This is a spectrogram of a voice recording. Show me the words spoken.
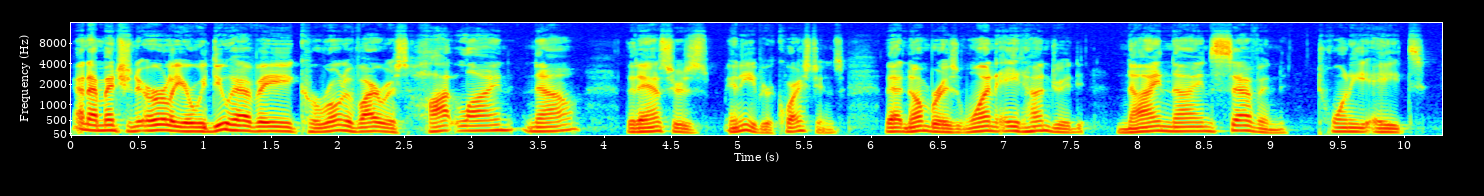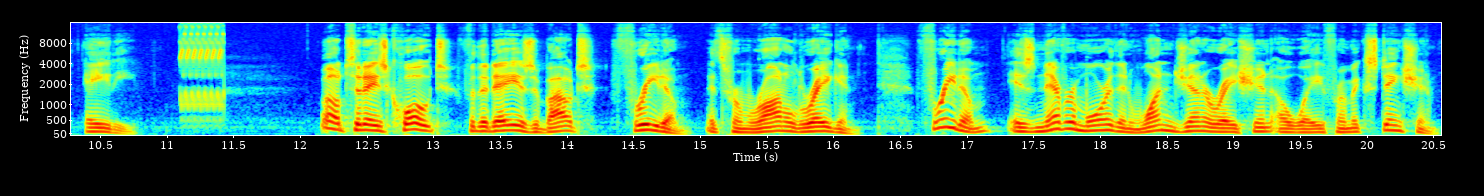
And I mentioned earlier, we do have a coronavirus hotline now that answers any of your questions. That number is 1 800 997 2880. Well, today's quote for the day is about freedom. It's from Ronald Reagan. Freedom is never more than one generation away from extinction.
